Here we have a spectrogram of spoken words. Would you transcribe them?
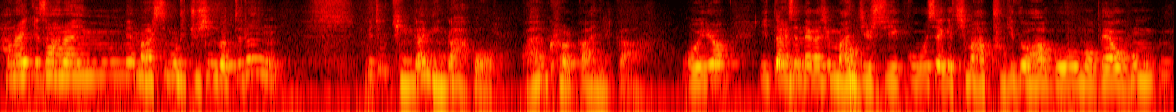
하나님께서 하나님의 말씀으로 주신 것들은 이게 좀 긴가민가 하고 과연 그럴까 아닐까 오히려 이 땅에서 내가 지금 만질 수 있고 세게 치면 아프기도 하고 뭐 배가 고픔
